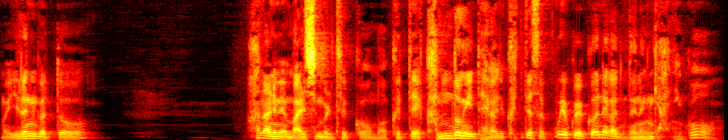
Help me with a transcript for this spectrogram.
뭐 이런 것도 하나님의 말씀을 듣고 뭐 그때 감동이 돼가지고 그때서 꾸역꾸역 꺼내가지고 넣는 게 아니고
